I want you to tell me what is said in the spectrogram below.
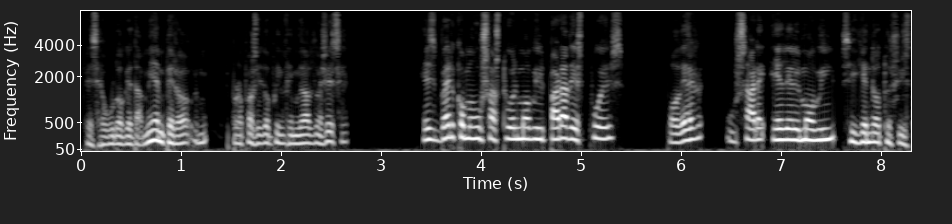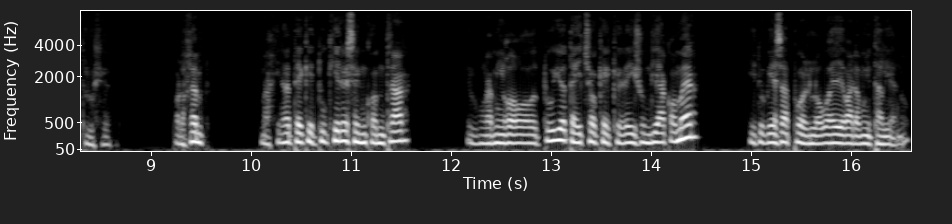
que seguro que también, pero el propósito principal no es ese, es ver cómo usas tú el móvil para después poder usar él el móvil siguiendo tus instrucciones. Por ejemplo, imagínate que tú quieres encontrar, un amigo tuyo te ha dicho que queréis un día comer y tú piensas, pues lo voy a llevar a un italiano.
